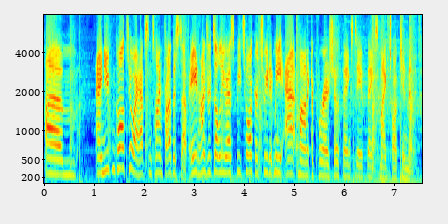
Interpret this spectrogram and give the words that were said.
Um, and you can call too. I have some time for other stuff. 800 WSB Talk or tweet at me at Monica Perez Show. Thanks, Dave. Thanks, Mike. Talk to you in a minute.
